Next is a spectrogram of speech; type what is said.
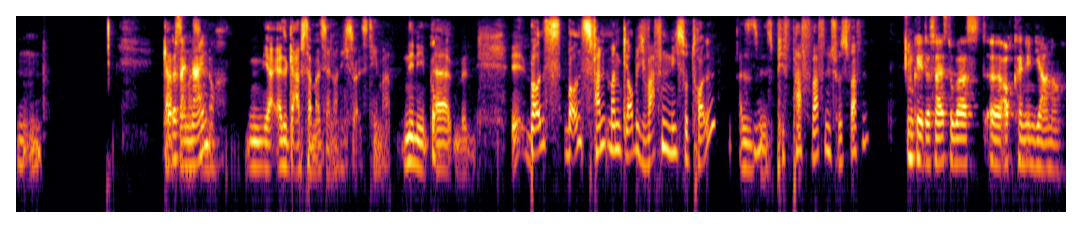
Mhm. War das ein Nein? noch? Ja, also gab es damals ja noch nicht so als Thema. Nee, nee. Äh, äh, bei uns, bei uns fand man, glaube ich, Waffen nicht so toll. Also zumindest Piff-Paff-Waffen, Schusswaffen. Okay, das heißt, du warst äh, auch kein Indianer.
